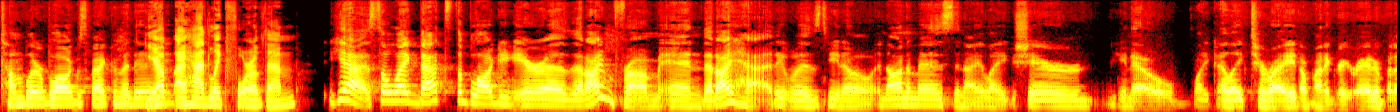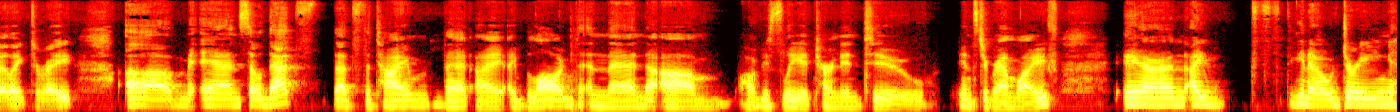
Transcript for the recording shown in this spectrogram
Tumblr blogs back in the day? Yep, I had like four of them. Yeah, so like that's the blogging era that I'm from and that I had. It was, you know, anonymous and I like shared, you know, like I like to write. I'm not a great writer, but I like to write. Um and so that's that's the time that I, I blogged and then um obviously it turned into Instagram life. And I you know, during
